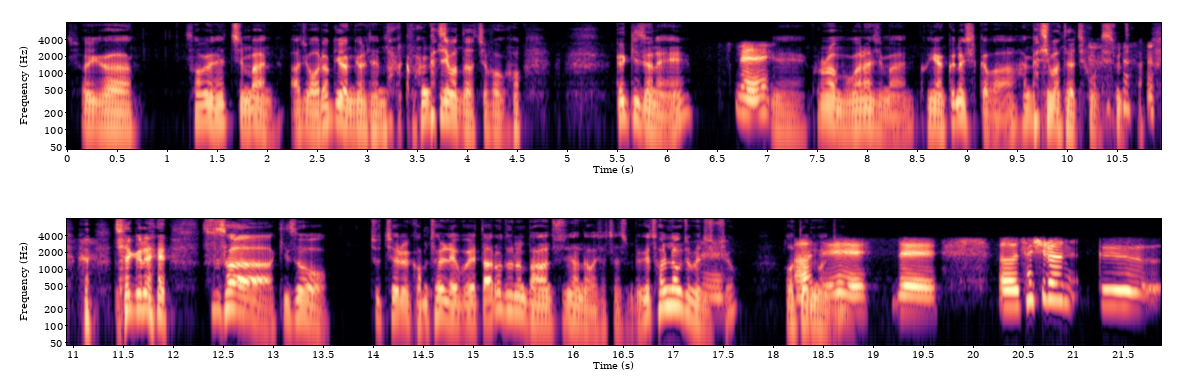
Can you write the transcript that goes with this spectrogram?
저희가 섭외는 했지만 아주 어렵게 연결된 만큼 한 가지만 더 여쭤보고 끊기 전에 네. 예, 코로나 무관하지만 그냥 끊으실까봐 한 가지만 더 여쭤보겠습니다. 최근에 수사 기소 주체를 검찰 내부에 따로 두는 방안 추진한다고 하셨지 않습니까? 이게 설명 좀 해주십시오. 어떤 아, 건지. 네, 네. 어, 사실은 그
